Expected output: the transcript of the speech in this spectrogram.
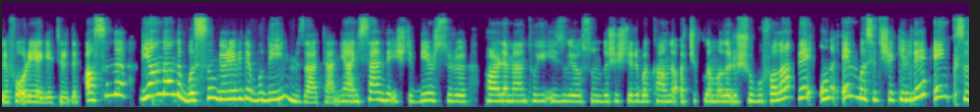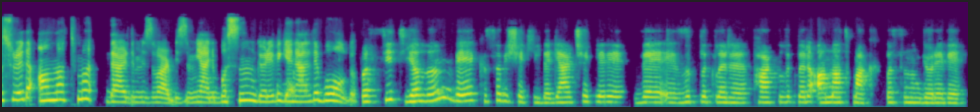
lafı oraya getirdi. Aslında bir yandan da basın görevi de bu değil mi zaten? Yani sen de işte bir sürü parlamentoyu izliyorsun, Dışişleri Bakanlığı açıklamaları şu bu falan ve onu en basit şekilde en kısa sürede anlatma derdimiz var bizim. Yani basının görevi genelde bu oldu. Basit, yalın ve kısa bir şekilde gerçekleri ve e, zıtlıkları, farklılıkları anlatmak basının görevi,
